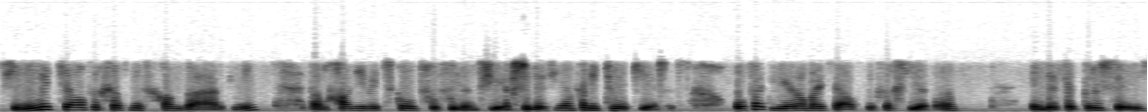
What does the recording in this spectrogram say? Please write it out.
As jy nie met selfvergifnis gaan werk nie, dan gaan jy met skuldgevoelens leef. So dis een van die twee keuses. Of ek leer om myself te vergewe en dis 'n proses.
